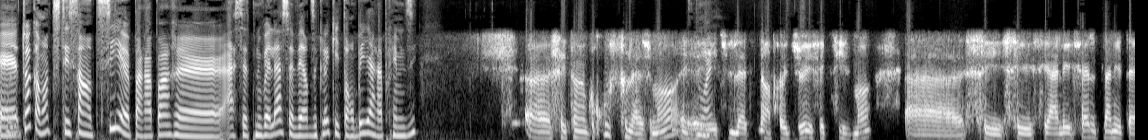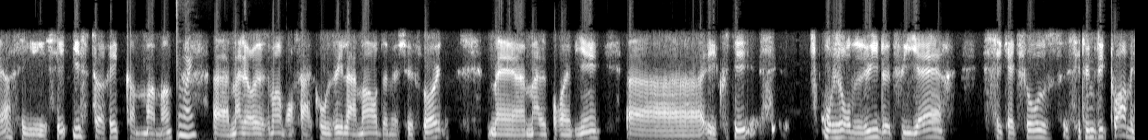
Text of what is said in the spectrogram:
Euh, Toi, comment tu t'es senti euh, par rapport euh, à cette nouvelle-là, à ce verdict-là qui est tombé hier après-midi? Euh, c'est un gros soulagement et Ouais. tu l'as dit d'entrée de jeu, effectivement. Euh, c'est, à l'échelle planétaire, c'est, historique comme moment. Ouais. Euh, malheureusement, bon, ça a causé la mort de M. Floyd, mais un mal pour un bien. Euh, écoutez, aujourd'hui, depuis hier, c'est quelque chose, c'est une victoire, mais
